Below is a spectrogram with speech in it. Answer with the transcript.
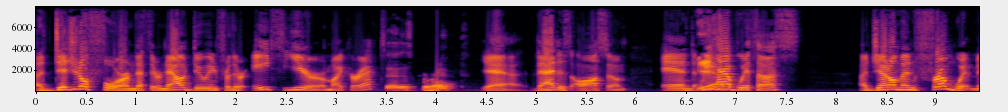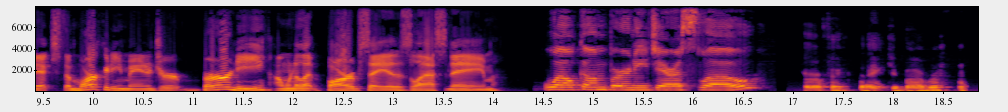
a digital forum that they're now doing for their eighth year. Am I correct? That is correct. Yeah, that is awesome. And we have with us a gentleman from Whip Mix, the marketing manager, Bernie. I'm going to let Barb say his last name. Welcome, Bernie Jaroslow. Perfect. Thank you, Barbara.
